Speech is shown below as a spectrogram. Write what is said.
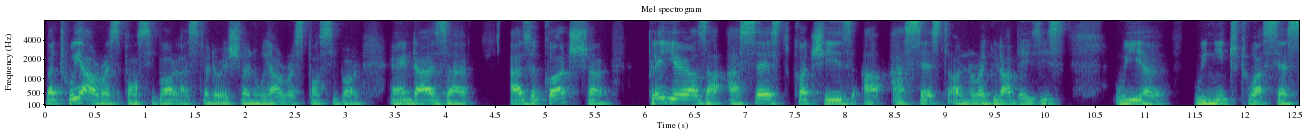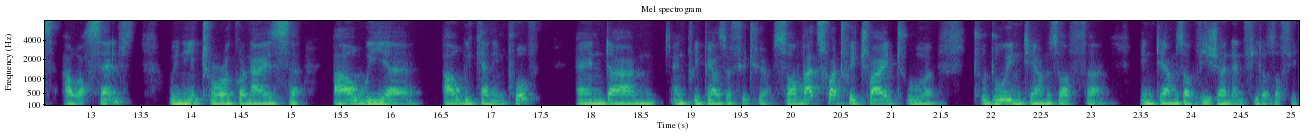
But we are responsible as federation. We are responsible, and as a, as a coach, players are assessed, coaches are assessed on a regular basis. We uh, we need to assess ourselves. We need to recognize how we uh, how we can improve and um, and prepare the future. So that's what we try to to do in terms of uh, in terms of vision and philosophy.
